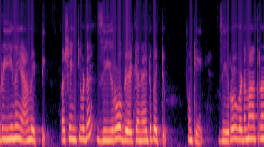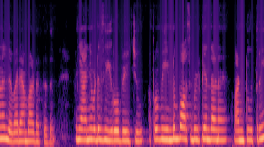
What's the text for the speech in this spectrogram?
ത്രീനെ ഞാൻ വെട്ടി. പക്ഷേ എനിക്കിവിടെ സീറോ ഉപയോഗിക്കാനായിട്ട് പറ്റും. ഓക്കെ സീറോ ഇവിടെ മാത്രമാണല്ലോ വരാൻ പാടാത്തത്. അപ്പോൾ ഞാനിവിടെ സീറോ ഉപയോഗിച്ചു. അപ്പോൾ വീണ്ടും പോസിബിലിറ്റി എന്താണ്? One two three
